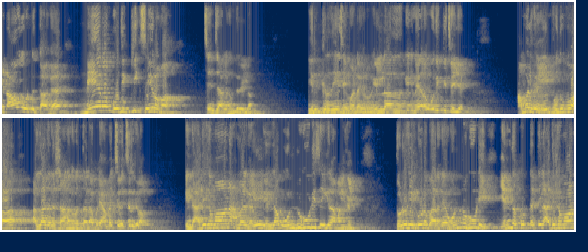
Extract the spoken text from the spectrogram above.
ஏதாவது ஒண்ணுக்காக நேரம் ஒதுக்கி செய்யறோமா செஞ்சா அலகந்தில்லா இருக்கிறதையே செய்ய மாட்டேங்கிறோம் இல்லாததுக்கு நேரம் ஒதுக்கி செய்ய. அமல்கள் பொதுவா அல்லாஹ் ஜலஷானகத்தால் அப்படி அமைச்சு வச்சிருக்கிறோம் இந்த அதிகமான அமல்கள் எல்லாம் ஒன்று கூடி செய்கிற அமல்கள். தொழுகை கூட பாருங்க ஒன்று கூடி எந்த கூட்டத்தில் அதிகமான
